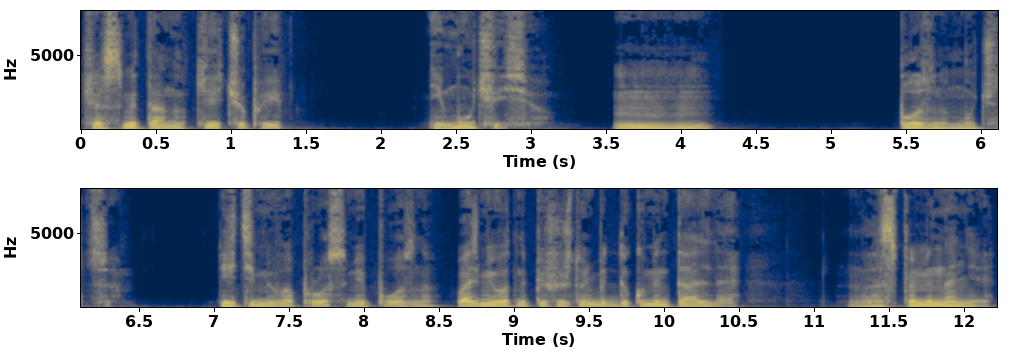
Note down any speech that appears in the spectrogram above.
сейчас сметану, кетчуп и... Не мучайся. Угу. Поздно мучиться. Этими вопросами поздно. Возьми вот напиши что-нибудь документальное. Воспоминания?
